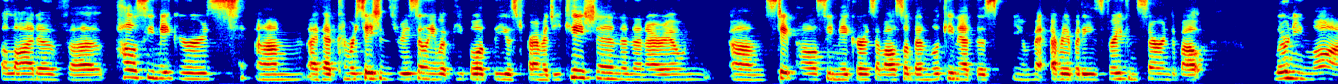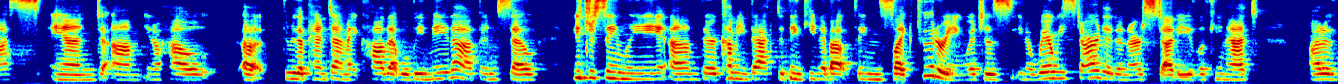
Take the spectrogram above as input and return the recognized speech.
a lot of uh, policymakers, um, I've had conversations recently with people at the U.S. Department of Education and then our own um, state policymakers have also been looking at this. You know, everybody's very concerned about learning loss and um, you know how uh, through the pandemic how that will be made up. And so, interestingly, um, they're coming back to thinking about things like tutoring, which is you know where we started in our study, looking at out of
